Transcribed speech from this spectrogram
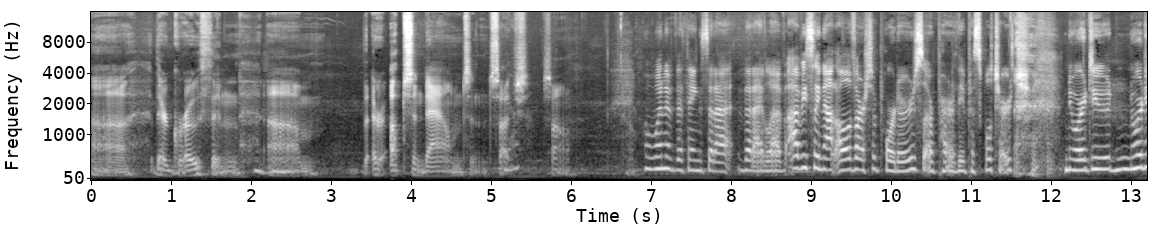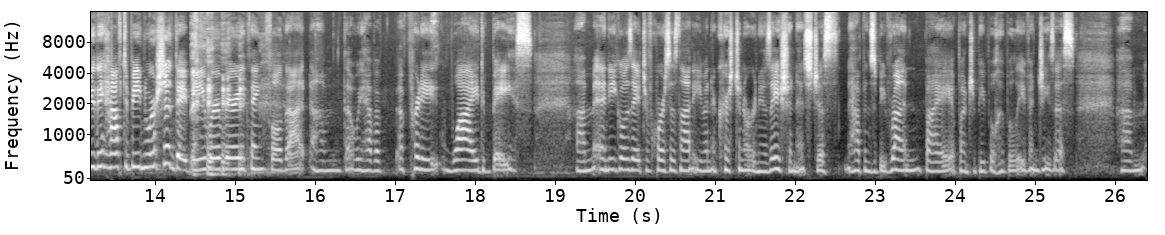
uh, their growth and Mm-hmm. um, their ups and downs and such. So. Well, one of the things that I that I love, obviously, not all of our supporters are part of the Episcopal Church, nor do nor do they have to be, nor should they be. We're very thankful that um, that we have a, a pretty wide base. Um, and Equals H, of course, is not even a Christian organization. It's just happens to be run by a bunch of people who believe in Jesus. Um,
